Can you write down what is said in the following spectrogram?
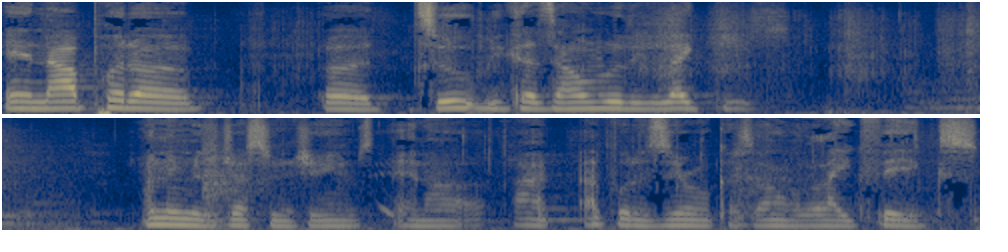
and I put a, a two because I don't really like these. My name is Justin James, and uh, I, I put a zero because I don't like figs.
